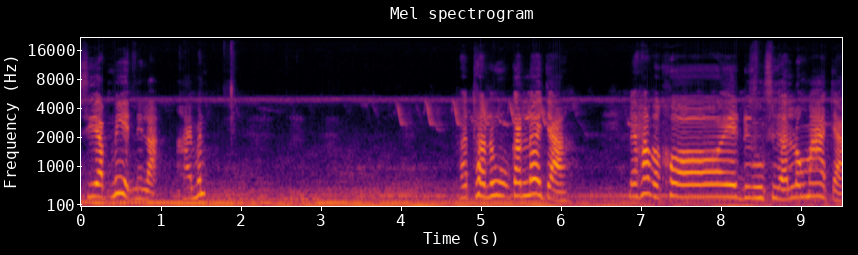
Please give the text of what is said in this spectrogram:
เสียบมีดนี่ล่ะให้มัน พั ทะลุกันเลยจ้ะ แล้วเขาก็คอยดึงเสือนลงมาจ้ะ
